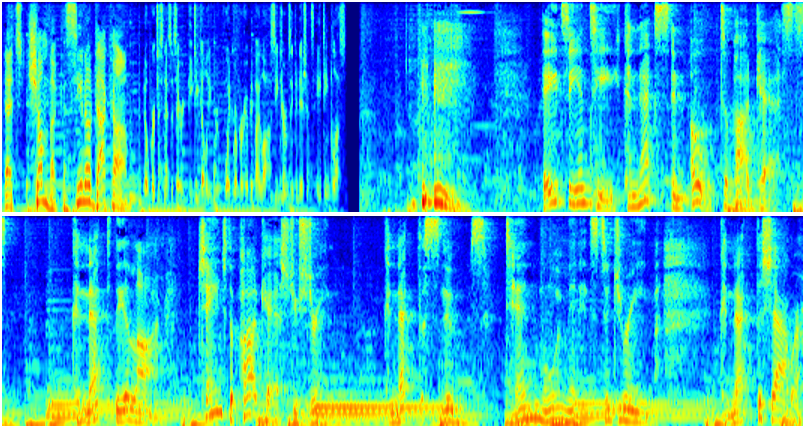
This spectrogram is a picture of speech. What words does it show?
That's chumbacasino.com. No purchase necessary. VGW Group. Void were prohibited by law. See terms and conditions. 18 plus. AT&T connects an ode to podcasts. Connect the alarm. Change the podcast you stream. Connect the snooze. 10 more minutes to dream. Connect the shower.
